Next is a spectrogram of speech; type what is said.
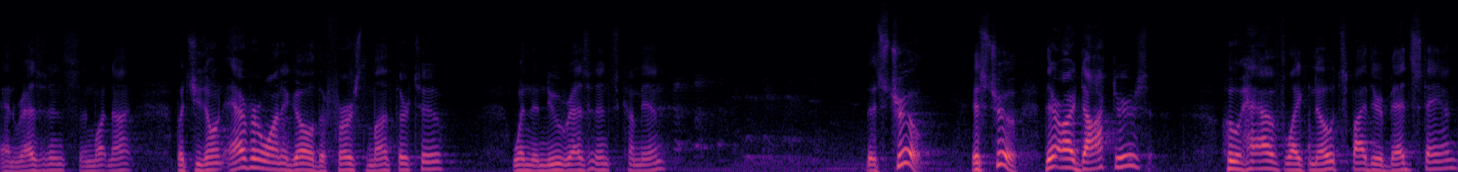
and residents and whatnot. But you don't ever want to go the first month or two when the new residents come in. It's true. It's true. There are doctors who have like notes by their bedstand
